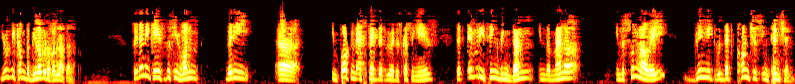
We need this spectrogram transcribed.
You'll become the beloved of Allah Ta'ala. So in any case, this is one very uh, important aspect that we were discussing is that everything being done in the manner, in the sunnah way, doing it with that conscious intention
